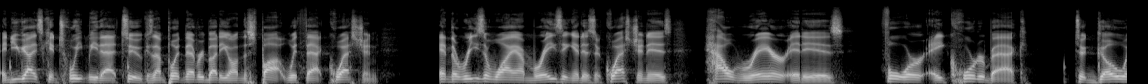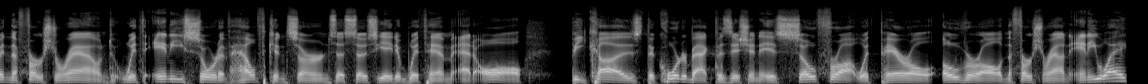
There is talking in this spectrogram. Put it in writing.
And you guys can tweet me that too, because I'm putting everybody on the spot with that question. And the reason why I'm raising it as a question is how rare it is for a quarterback to go in the first round with any sort of health concerns associated with him at all because the quarterback position is so fraught with peril overall in the first round anyway.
